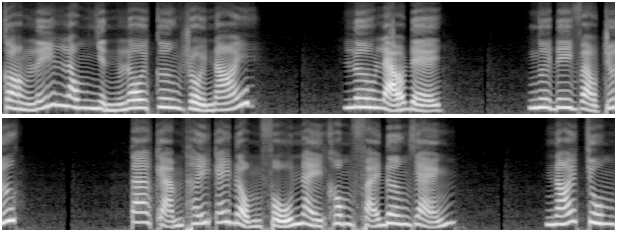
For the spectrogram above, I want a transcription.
Còn Lý Long nhìn lôi cương rồi nói. Lưu lão đệ. Ngươi đi vào trước. Ta cảm thấy cái động phủ này không phải đơn giản. Nói chung,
